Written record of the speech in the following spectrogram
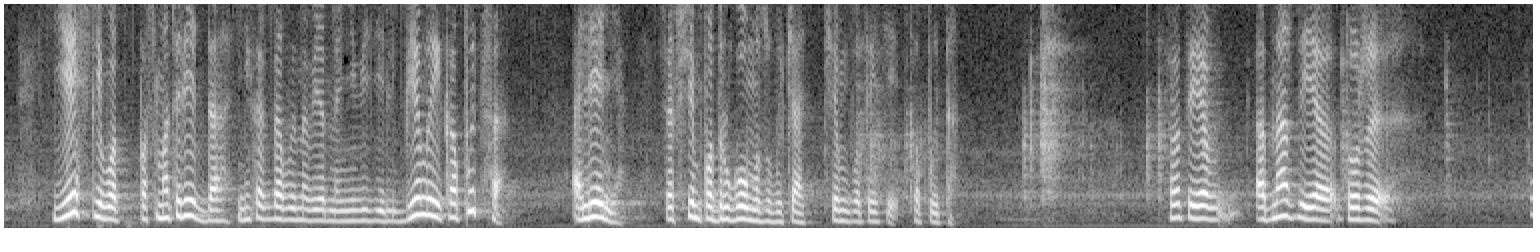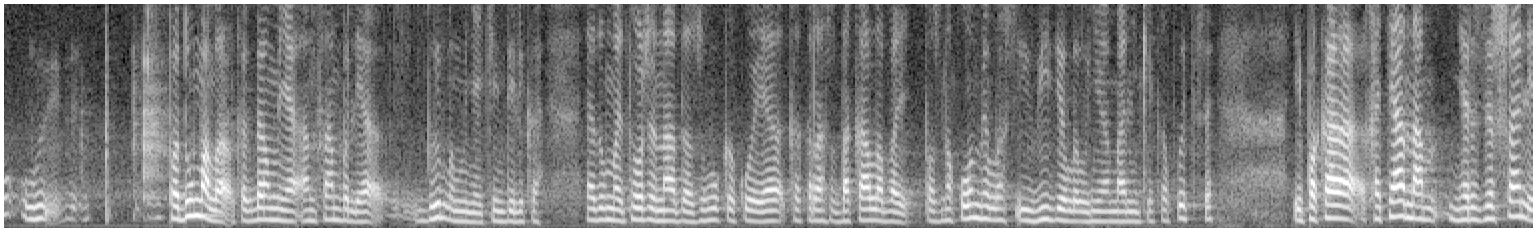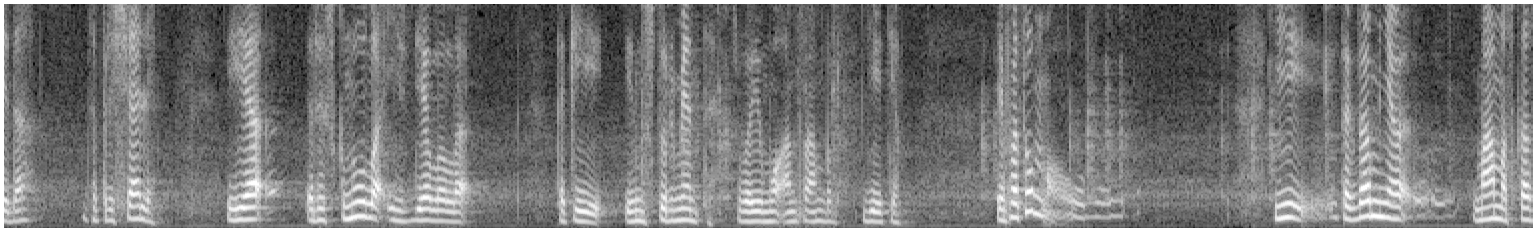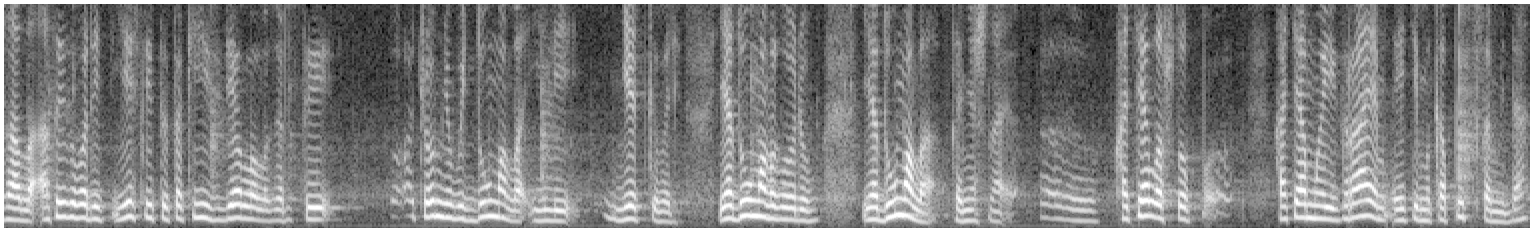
если вот посмотреть, да, никогда вы, наверное, не видели, белые копытца оленя совсем по-другому звучат, чем вот эти копыта. Вот я однажды я тоже подумала, когда у меня ансамбль я, был у меня Чинделика, я думаю, тоже надо звук какой. Я как раз с Докаловой познакомилась и видела у нее маленькие копытцы. И пока, хотя нам не разрешали, да, запрещали, и я рискнула и сделала такие инструменты своему ансамблю, детям. И потом, и тогда мне мама сказала, а ты, говорит, если ты такие сделала, говорит, ты о чем-нибудь думала или нет, говорит. Я думала, говорю, я думала, конечно, э, хотела, чтобы, хотя мы играем этими копытцами, да,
